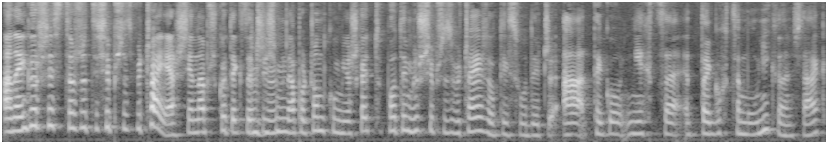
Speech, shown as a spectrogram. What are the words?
A najgorsze jest to, że ty się przyzwyczajasz. Ja na przykład jak zaczęliśmy mhm. na początku mieszkać, to potem już się przyzwyczajasz do tej słodyczy, a tego nie chcę, tego chcemy uniknąć, tak?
